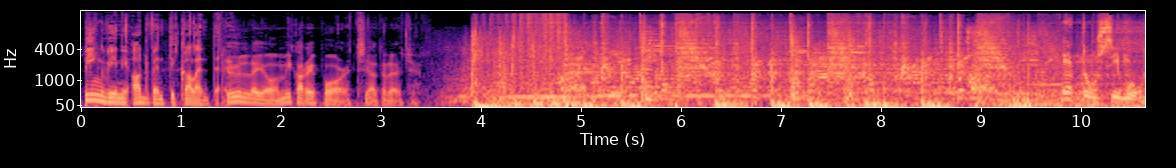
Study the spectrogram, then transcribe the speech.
Pingviini adventtikalenteri. Kyllä joo, Mika Report sieltä löytyy. Etusivu.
